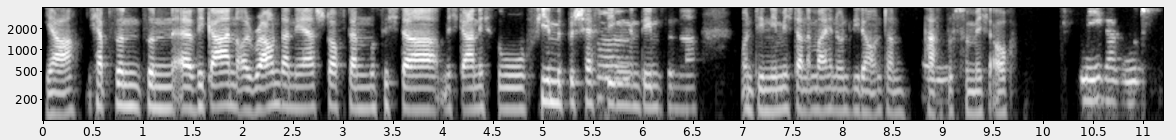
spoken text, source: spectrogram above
ja, ich habe so einen so einen äh, veganen Allrounder-Nährstoff, dann muss ich da mich gar nicht so viel mit beschäftigen ja. in dem Sinne. Und den nehme ich dann immer hin und wieder und dann passt es für mich auch. Mega gut.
